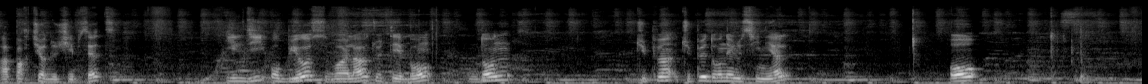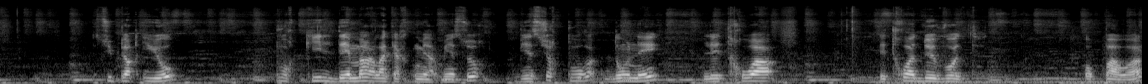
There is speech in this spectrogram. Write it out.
à partir du chipset. Il dit au BIOS, voilà, tout est bon, donne, tu peux, tu peux donner le signal au super IO pour qu'il démarre la carte mère. Bien sûr, bien sûr pour donner les trois les 3 2 volts au power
